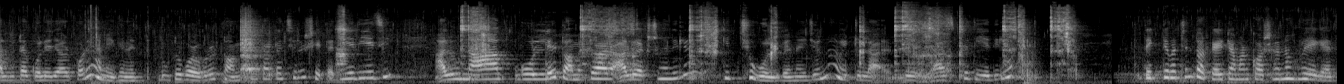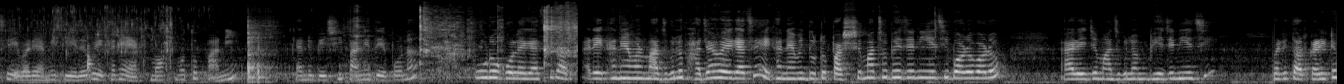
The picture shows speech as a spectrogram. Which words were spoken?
আলুটা গলে যাওয়ার পরে আমি এখানে দুটো বড় বড় টমেটো কাটা ছিল, সেটা দিয়ে দিয়েছি। আলু না গললে টমেটো আর আলু একসঙ্গে দিলে কিচ্ছু গলবে না, এই জন্য আমি একটু লাস্টে দিয়ে দিলাম। দেখতে পাচ্ছেন, তরকারিটা আমার কষানো হয়ে গেছে। এবারে আমি দিয়ে দেবো এখানে এক মগ মতো পানি। কেন বেশি পানি দেবো না? পুরো গলে গেছে। আর এখানে আমার মাছগুলো ভাজা হয়ে গেছে। এখানে আমি দুটো পার্শে মাছও ভেজে নিয়েছি বড় বড়। আর এই যে মাছগুলো আমি ভেজে নিয়েছি, এবারে তরকারিটা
